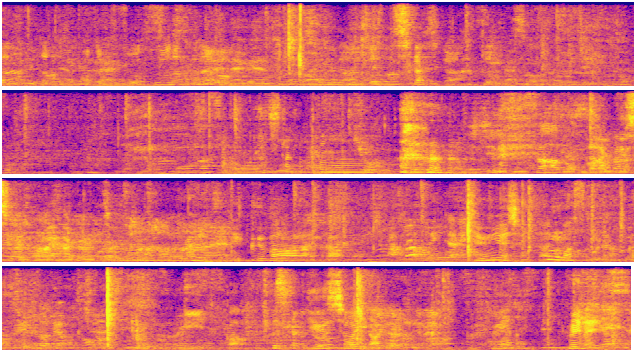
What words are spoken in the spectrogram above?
リザードン相手してもらえなくなっちゃうエクバはなんか、準優勝ってありますなんか、2位とか、優勝以外、増えない。増えないです。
